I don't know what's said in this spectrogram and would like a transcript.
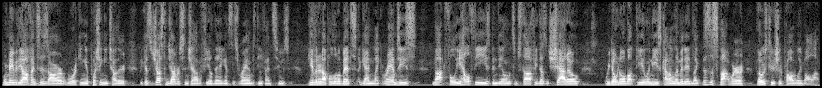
where maybe the offenses are working and pushing each other because Justin Jefferson should have a field day against this Rams defense who's giving it up a little bit. Again, like Ramsey's not fully healthy. He's been dealing with some stuff. He doesn't shadow. We don't know about Thielen. He's kind of limited. Like this is a spot where those two should probably ball out.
